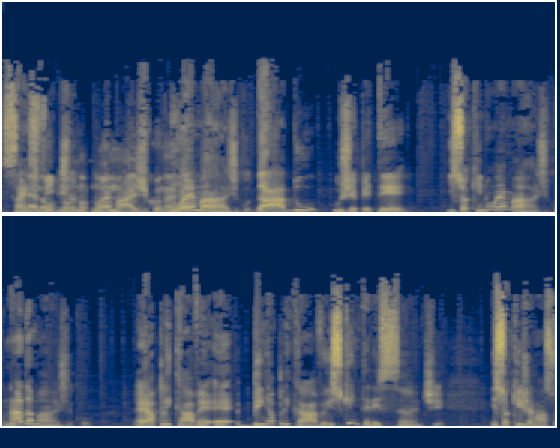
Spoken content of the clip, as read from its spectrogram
science é, não, fiction. Não, não, é mágico, né? Não é mágico. Dado o GPT, isso aqui não é mágico. Nada mágico. É aplicável, é bem aplicável. Isso que é interessante. Isso aqui já nós.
